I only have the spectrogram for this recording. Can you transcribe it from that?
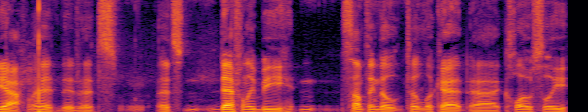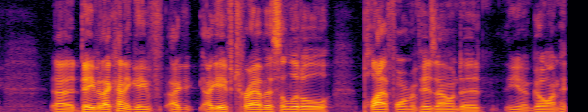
Yeah, it, it, it's it's definitely be something to to look at uh, closely. Uh, David, I kind of gave I, I gave Travis a little platform of his own to you know go on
